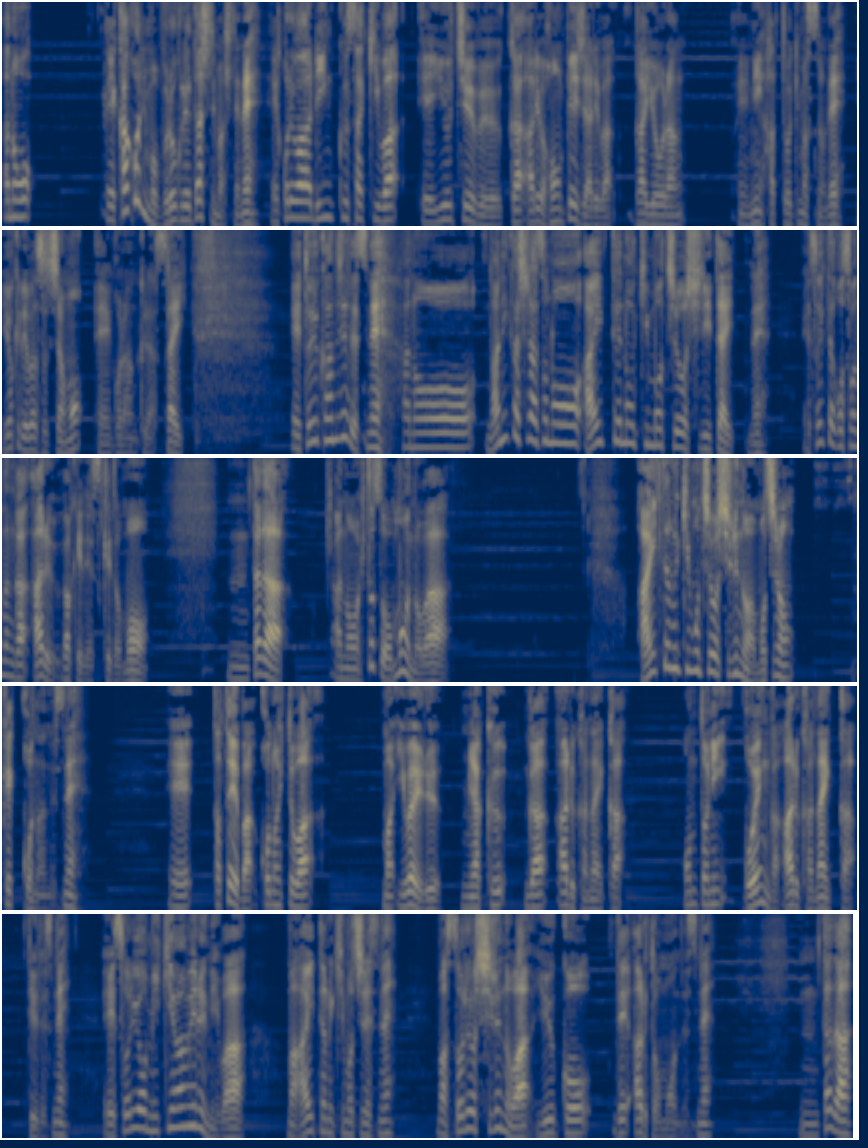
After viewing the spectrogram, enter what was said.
あの、過去にもブログで出してましてね、これはリンク先は YouTube か、あるいはホームページあれば概要欄に貼っておきますので、よければそちらもご覧ください。えという感じでですね、あの何かしらその相手の気持ちを知りたいね、そういったご相談があるわけですけども、うん、ただ、あの、一つ思うのは、相手の気持ちを知るのはもちろん結構なんですね。えー、例えばこの人は、まあ、いわゆる脈があるかないか、本当にご縁があるかないかっていうですね、えー、それを見極めるには、まあ、相手の気持ちですね。まあ、それを知るのは有効であると思うんですね。うん、ただ、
